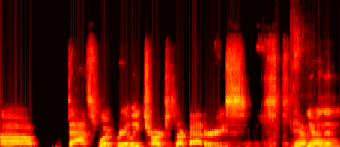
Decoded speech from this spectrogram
uh, that's what really charges our batteries yeah. Yeah. And then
